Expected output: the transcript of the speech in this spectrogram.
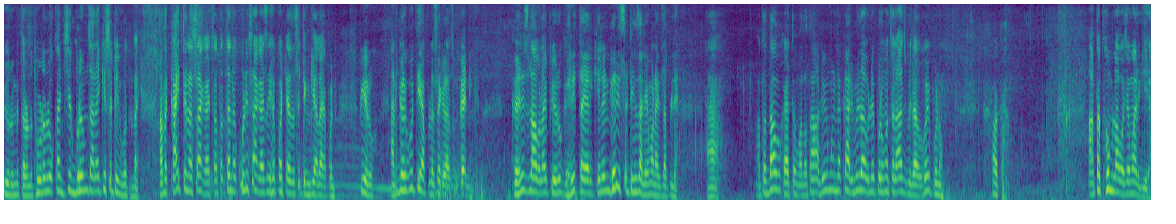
पिरू मित्रांनो थोडं लोकांची एक भ्रम झाला की सेटिंग होत नाही. आता काय त्यांना सांगायचं आता त्यांना कोणी सांगायचं हे पट्ट्याचं सेटिंग केलं आहे आपण. पेरू. आणि घरगुती आपलं सगळं अजून प्लॅनिंग घरीच लावलाय पेरू घरी तयार केलं आणि घरी सेटिंग झाले म्हणायचं आपल्या. हां. आता दाव काय तुम्हाला आता आलोय म्हणलं काल बी दावले पण मग चला आज बी दाव. होय पण हा का? आता फम लावायच्या मार्गी या.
